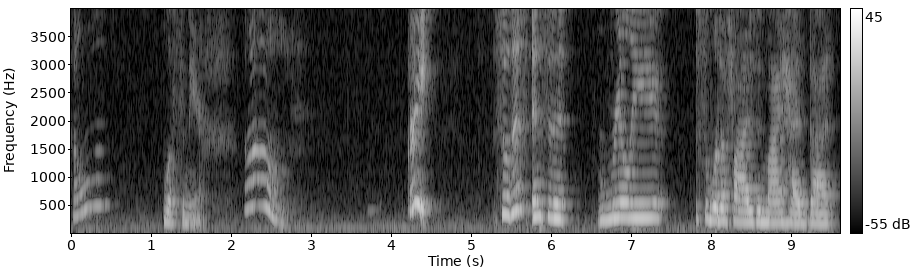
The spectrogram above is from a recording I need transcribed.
how long? Less than a year. Oh. Great. So this incident really solidifies in my head that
